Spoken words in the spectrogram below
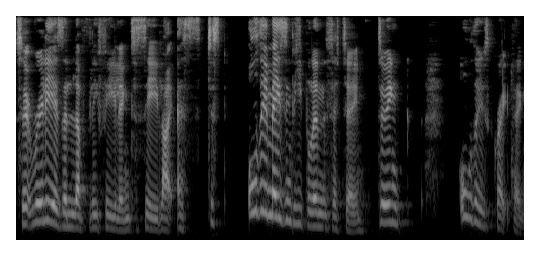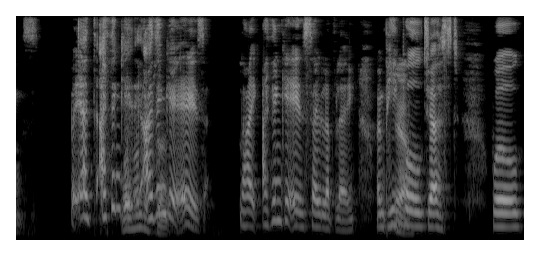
So it really is a lovely feeling to see, like, us just all the amazing people in the city doing all those great things. But I, I think it, I think it is like I think it is so lovely when Yeah. people just will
